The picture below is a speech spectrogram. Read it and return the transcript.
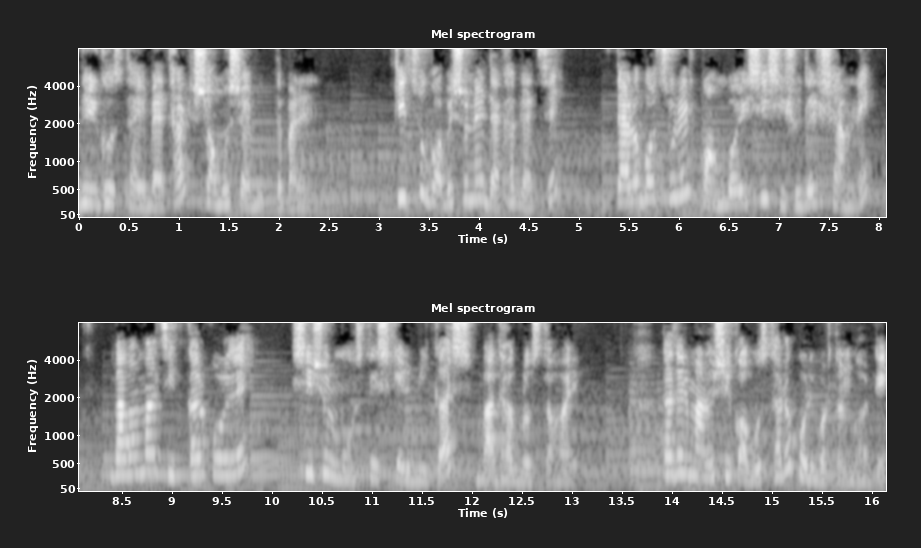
দীর্ঘস্থায়ী ব্যথার সমস্যায় ভুগতে পারেন। কিছু গবেষণায় দেখা গেছে, তেরো বছরের কম বয়সী শিশুদের সামনে বাবা মা চিৎকার করলে শিশুর মস্তিষ্কের বিকাশ বাধাগ্রস্ত হয়। তাদের মানসিক অবস্থারও পরিবর্তন ঘটে।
